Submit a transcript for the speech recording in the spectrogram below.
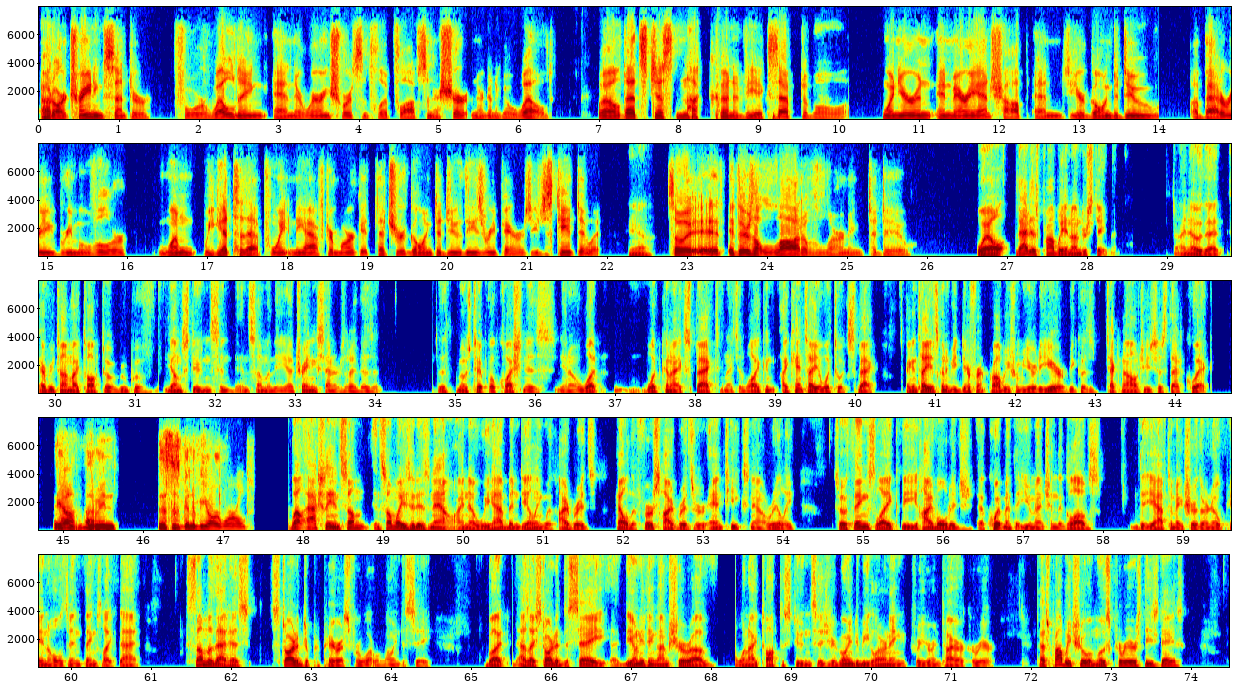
at our training center for welding and they're wearing shorts and flip flops and a shirt and they're going to go weld. Well, that's just not going to be acceptable when you're in, in Marianne's shop and you're going to do a battery removal or when we get to that point in the aftermarket that you're going to do these repairs. You just can't do it. Yeah. So it, it, there's a lot of learning to do. Well, that is probably an understatement. I know that every time I talk to a group of young students in, in some of the uh, training centers that I visit, the most typical question is, you know, what what can I expect? And I said, well, I can I can't tell you what to expect. I can tell you it's going to be different probably from year to year because technology is just that quick. Yeah, I mean, this is going to be our world. Well, actually, in some in some ways, it is now. I know we have been dealing with hybrids. Hell, the first hybrids are antiques now, really. So things like the high voltage equipment that you mentioned, the gloves, that you have to make sure there are no pinholes in, things like that. Some of that has started to prepare us for what we're going to see. But as I started to say, the only thing I'm sure of when I talk to students is you're going to be learning for your entire career. That's probably true of most careers these days,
